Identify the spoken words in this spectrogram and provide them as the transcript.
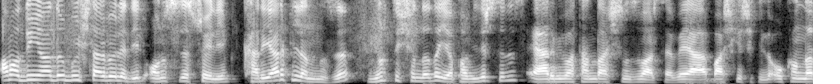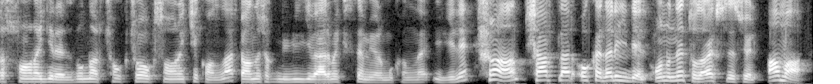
Ama dünyada bu işler böyle değil. Onu size söyleyeyim. Kariyer planınızı yurt dışında da yapabilirsiniz. Eğer bir vatandaşınız varsa veya başka şekilde o konulara sonra gireriz. Bunlar çok çok sonraki konular. Şu anda çok bir bilgi vermek istemiyorum bu konuyla ilgili. Şu an şartlar o kadar iyi değil. Onu net olarak size söyleyeyim. Ama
